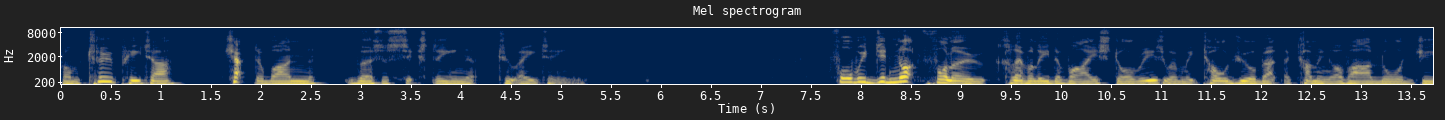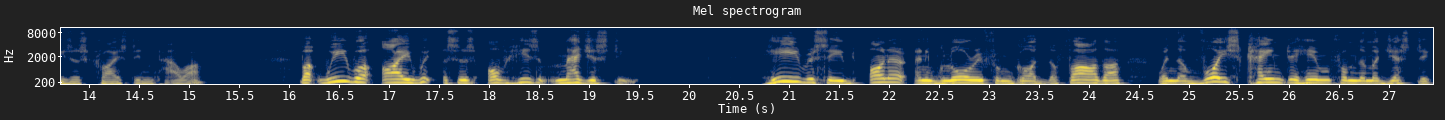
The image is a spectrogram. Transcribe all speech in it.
From 2 Peter chapter 1 verses 16 to 18. For we did not follow cleverly devised stories when we told you about the coming of our Lord Jesus Christ in power, but we were eyewitnesses of his majesty. He received honour and glory from God the Father when the voice came to him from the majestic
